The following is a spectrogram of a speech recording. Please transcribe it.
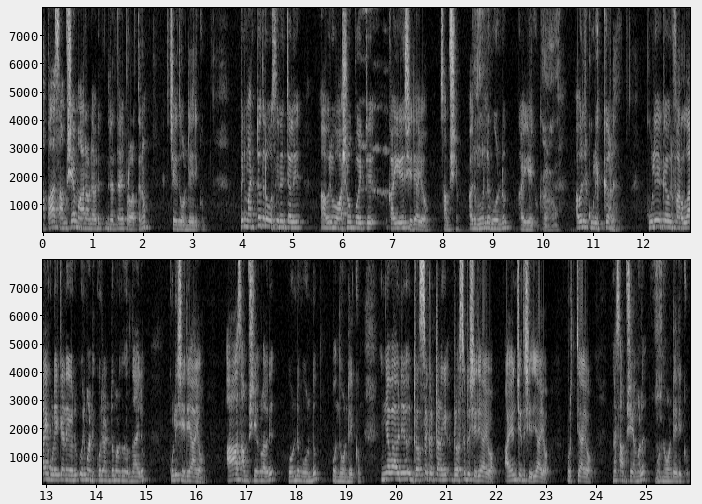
അപ്പോൾ ആ സംശയം മാറാണ്ട് വേണ്ടി അവർ നിരന്തര പ്രവർത്തനം ചെയ്തുകൊണ്ടേയിരിക്കും. പിന്നെ മറ്റൊരു ഓസിന്ന് വെച്ചാൽ അവർ വാഷ്റൂമിൽ പോയിട്ട് കൈ ശരിയായോ? സംശയം. അവർ വീണ്ടും വീണ്ടും കൈ കഴിക്കും അവർ കുളിക്കുകയാണ് കുളിയൊക്കെ ഒരു ഫറലായ കുളിയൊക്കെയാണെങ്കിൽ ഒരു ഒരു മണിക്കൂർ രണ്ട് മണിക്കൂർ നിർന്നാലും കുളി ശരിയായോ? ആ സംശയങ്ങൾ അവർ വീണ്ടും വീണ്ടും വന്നുകൊണ്ടിരിക്കും. ഇനി അവർ ഡ്രസ്സൊക്കെ ഇട്ടാണെങ്കിൽ ഡ്രസ്സ് ഇട്ട് ശരിയായോ? അയൺ ചെയ്ത് ശരിയായോ? വൃത്തിയായോ? അങ്ങനെ സംശയങ്ങൾ വന്നുകൊണ്ടേയിരിക്കും.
